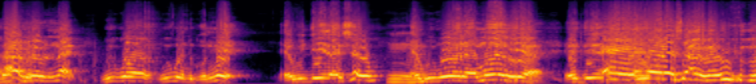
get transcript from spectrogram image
I remember the night we won. We went to Gwinnett and we did that show and we won that money. Yeah. And then Hey, you know that shot, man. We, we,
